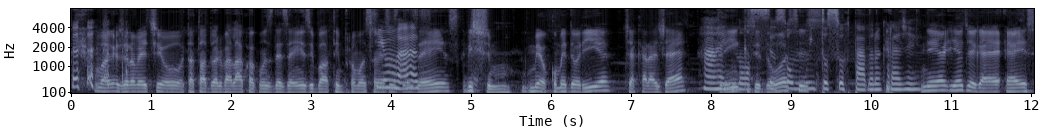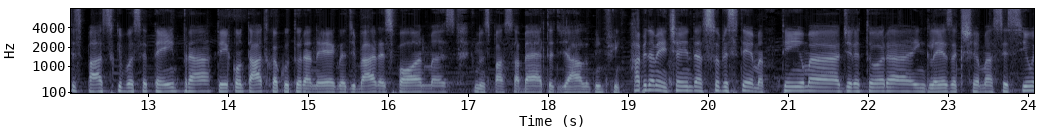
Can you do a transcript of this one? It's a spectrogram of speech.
Uma- geralmente o tatuador vai lá com alguns desenhos e bota em promoções Que os massa. desenhos. Vixe, meu, comedoria de acarajé, Ai, drinks nossa, e eu sou doces. muito surtada no acarajé. E eu, e eu digo, é, é esse espaço que você tem pra ter contato com a cultura negra de várias formas, no espaço aberto, de diálogo, enfim. Rapidamente, ainda sobre esse tema, tem uma diretora inglesa que chama Cecil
